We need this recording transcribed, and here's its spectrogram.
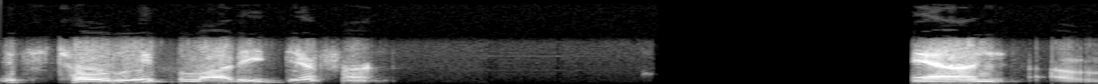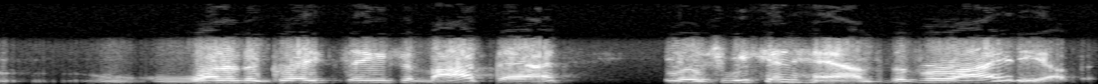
It's totally bloody different. And um, one of the great things about that is we can have the variety of it.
